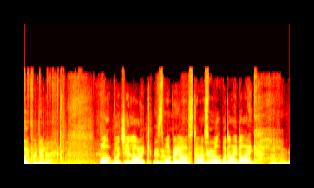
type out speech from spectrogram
Like for dinner? What would you like? This is what they hmm. asked us. Yeah. What would I like? Hmm.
